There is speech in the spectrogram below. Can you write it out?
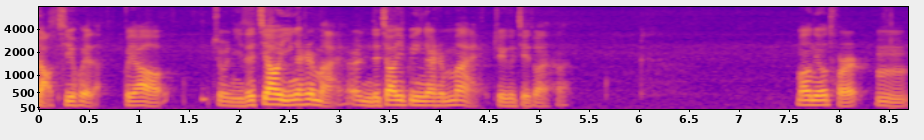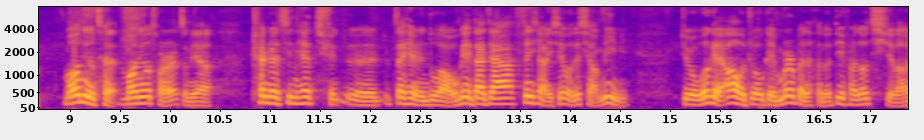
找机会的。不要就是你的交易应该是买，而你的交易不应该是卖这个阶段哈。牦牛屯儿，嗯，猫牛屯，猫牛屯儿怎么样？趁着今天群呃在线人多啊，我给大家分享一些我的小秘密，就是我给澳洲、给墨尔本的很多地方都起了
